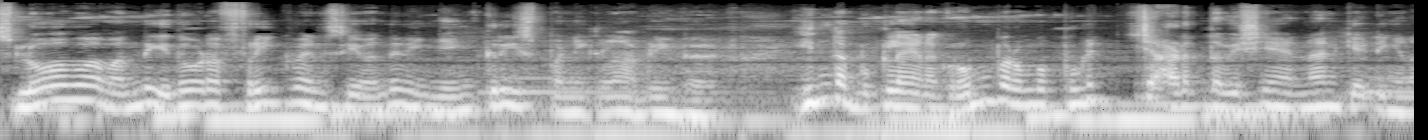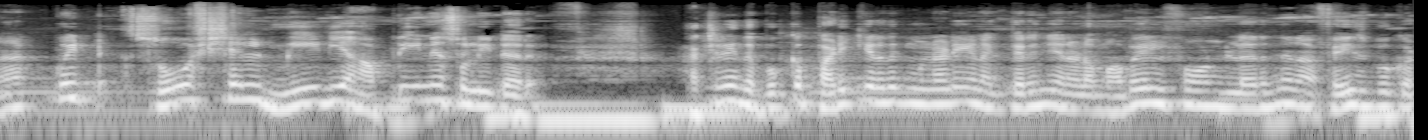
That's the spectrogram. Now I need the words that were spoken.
ஸ்லோவாக வந்து இதோட ஃப்ரீக்வன்சி வந்து நீங்கள் இன்க்ரீஸ் பண்ணிக்கலாம் அப்படின்றது. இந்த புக்கில் எனக்கு ரொம்ப ரொம்ப பிடிச்ச அடுத்த விஷயம் என்னன்னு கேட்டிங்கன்னா குவிட் சோஷியல் மீடியா அப்படின்னே சொல்லிட்டாரு. ஆக்சுவலி இந்த புக்கை படிக்கிறதுக்கு முன்னாடி எனக்கு தெரிஞ்ச என்னோடய மொபைல் ஃபோன்லேருந்து நான் ஃபேஸ்புக்கை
